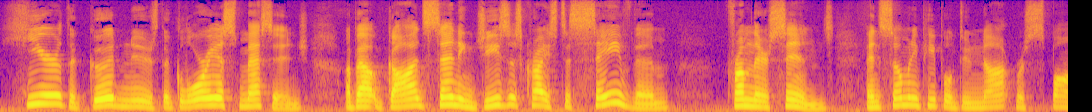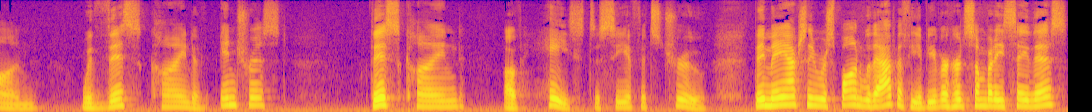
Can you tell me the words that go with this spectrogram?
hear the good news, the glorious message about God sending Jesus Christ to save them from their sins. And so many people do not respond with this kind of interest, this kind of haste to see if it's true. They may actually respond with apathy. Have you ever heard somebody say this?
